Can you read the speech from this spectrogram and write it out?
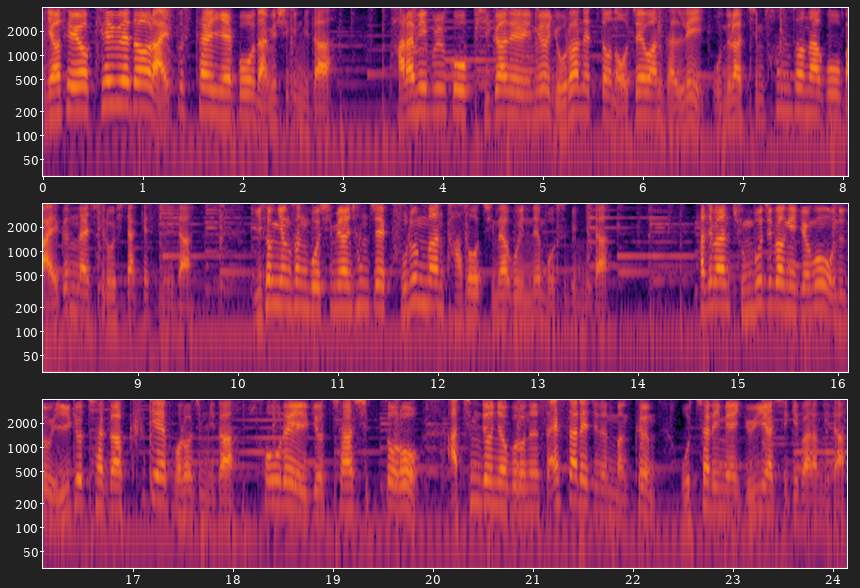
안녕하세요. K웨더 라이프스타일 예보 남유식입니다. 바람이 불고 비가 내리며 요란했던 어제와는 달리 오늘 아침 선선하고 맑은 날씨로 시작했습니다. 위성 영상 보시면 현재 구름만 다소 지나고 있는 모습입니다. 하지만 중부지방의 경우 오늘도 일교차가 크게 벌어집니다. 서울의 일교차 10도로 아침 저녁으로는 쌀쌀해지는 만큼 옷차림에 유의하시기 바랍니다.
